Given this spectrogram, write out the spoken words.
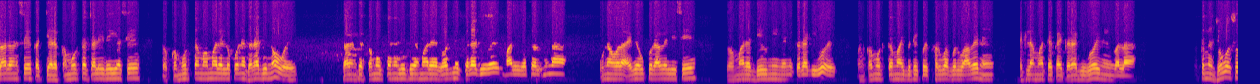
કારણ છે કે અત્યારે કમૂરતા ચાલી રહ્યા છે. તો કમૂરતામાં અમારે લોકોને ઘરાગી ન હોય. કારણ કે કમૂરતાને લીધે અમારે રોજની જ ઘરાગી હોય. મારી હોટલ ઉના, ઉનાવાળા હાઈવે ઉપર આવેલી છે. તો અમારે દીવની એની ઘરાગી હોય, પણ કમૂરતામાં એ બધે કોઈ ફરવા બરવા આવે ને, એટલા માટે કઈ કરાગી હોય નહીં વાલા. તમે જોવો છો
